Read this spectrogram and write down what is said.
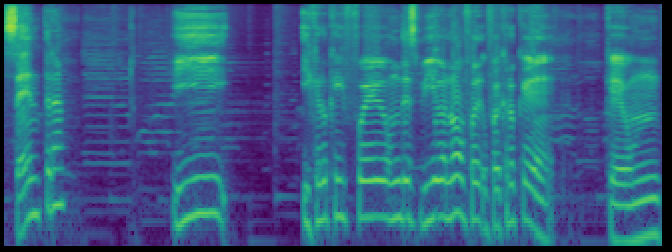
centra y, y creo que ahí fue un desvío, no, fue, fue creo que, que un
